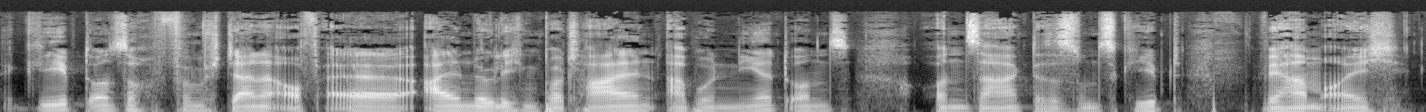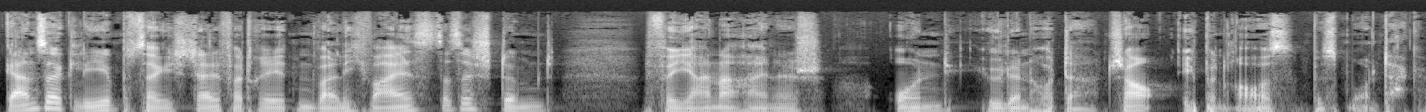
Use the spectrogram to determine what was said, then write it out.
Gebt uns doch fünf Sterne auf äh, allen möglichen Portalen, abonniert uns und sagt, dass es uns gibt. Wir haben euch ganz arg lieb, sage ich stellvertretend, weil ich weiß, dass es stimmt, für Jana Heinisch und Julian Hutter. Ciao, ich bin raus, bis Montag.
